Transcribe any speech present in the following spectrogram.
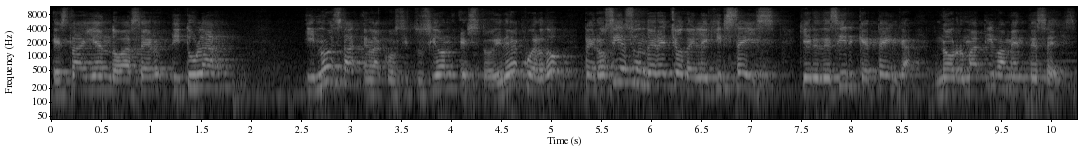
está yendo a ser titular y no está en la Constitución, estoy de acuerdo, pero sí es un derecho de elegir seis, quiere decir que tenga normativamente seis.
